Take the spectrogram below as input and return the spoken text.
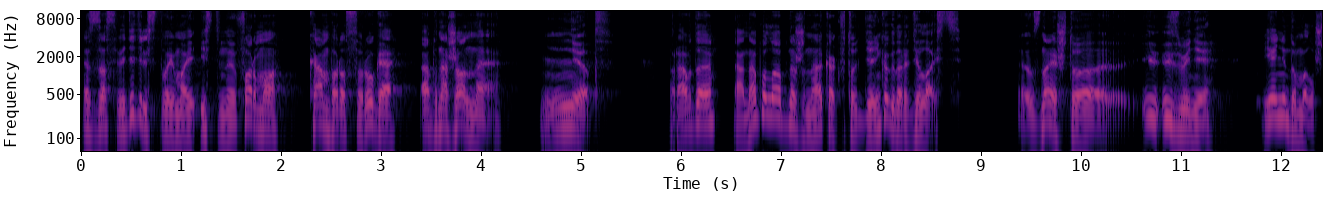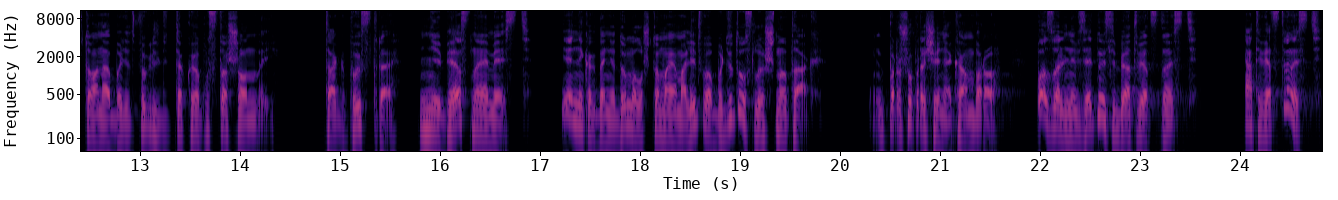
Засвидетельствуй мою истинную форму, Камбору Суруга, обнаженная. Нет. Правда, она была обнажена, как в тот день, когда родилась. Знаешь что, и извини. Я не думал, что она будет выглядеть такой опустошенной. Так быстро. Небесная месть. Я никогда не думал, что моя молитва будет услышана так. Прошу прощения, Камбору. Позволь мне взять на себя ответственность. Ответственность?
